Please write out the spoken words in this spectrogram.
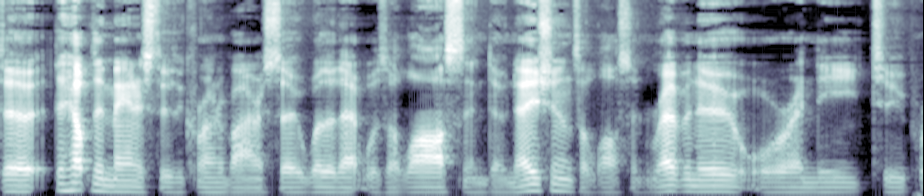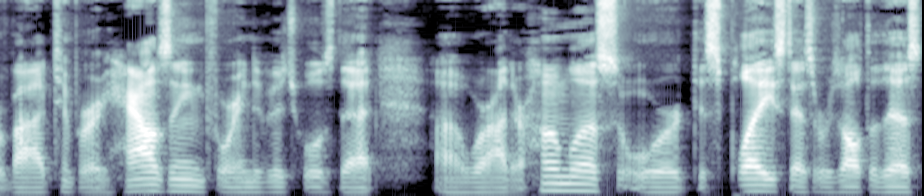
to, to help them manage through the coronavirus. So, whether that was a loss in donations, a loss in revenue, or a need to provide temporary housing for individuals that uh, were either homeless or displaced as a result of this.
